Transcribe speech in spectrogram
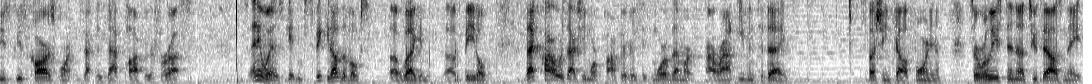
these these cars weren't exactly that popular for us. So anyways, getting speaking of the Volkswagen uh, Beetle, that car was actually more popular because more of them are, are, around even today, especially in California. So released in uh, 2008,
